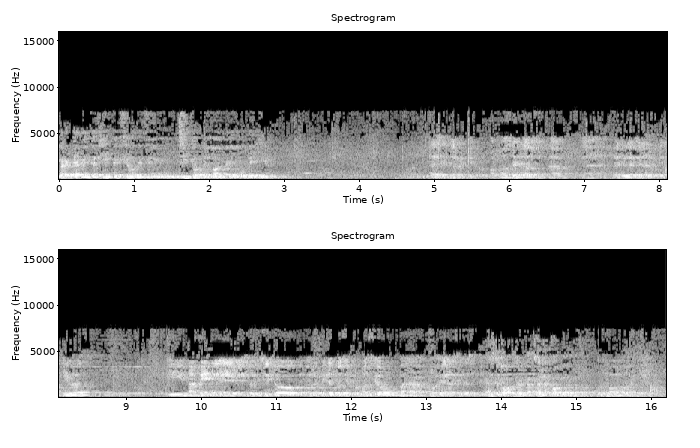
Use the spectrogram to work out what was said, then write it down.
prácticamente hacía inspecciones en sitios donde no le competía. Gracias, señor a hacer las, las averiguaciones respectivas y más bien eh, solicito que nos remita toda esa información para poder hacer las Se lo voy a hacer casar la copia. Por favor.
